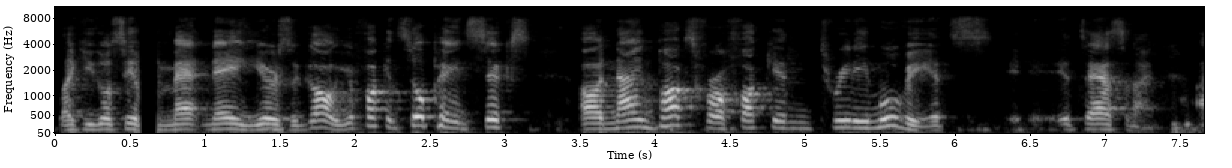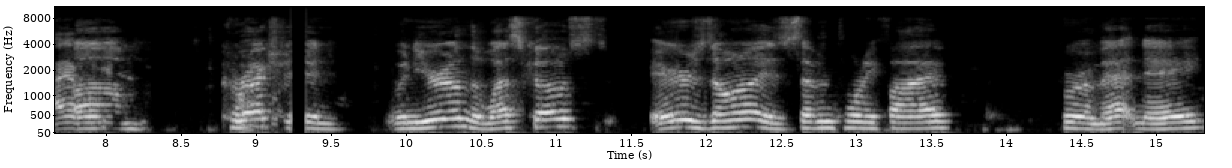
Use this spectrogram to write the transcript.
like you go see a matinee years ago. You're fucking still paying six, uh, nine bucks for a fucking 3D movie. It's it's asinine. I have Um, correction. When you're on the West Coast, Arizona is seven twenty five for a matinee,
